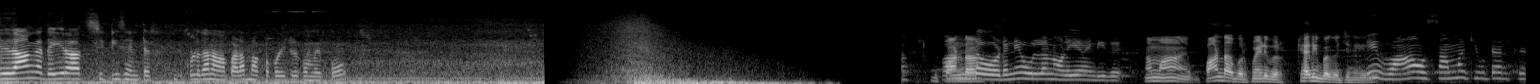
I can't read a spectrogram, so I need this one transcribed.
இதுதாங்க தைராஜ் சிட்டி சென்டர் இதுக்குள்ள தான் நம்ம படம் பார்க்க போயிட்டு இருக்கோம் பாண்டா. உடனே உள்ள நுழைய வேண்டியது. ஆமாம் பாண்டா பேர் கேரி பேக் வச்சுருக்கு ஏய் வாவ் செம்ம கியூட்டா இருக்கு.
